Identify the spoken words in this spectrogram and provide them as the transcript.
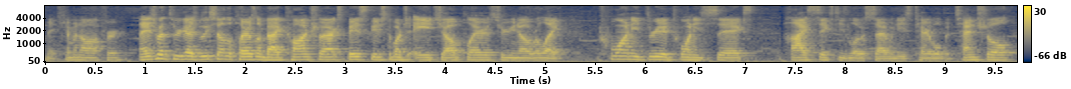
make him an offer. And I just went through, guys, released all the players on bad contracts. Basically, just a bunch of AHL players who, you know, were like 23 to 26, high 60s, low 70s, terrible potential.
